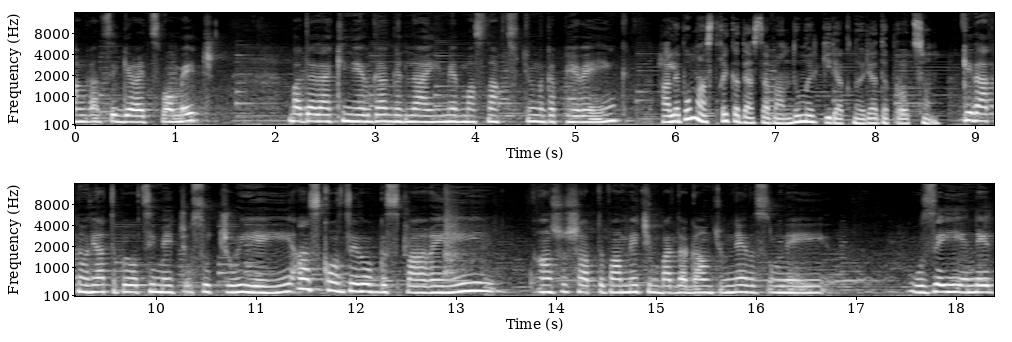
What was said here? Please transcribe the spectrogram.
մանգանցի գեղեցվո մեջ, բադարակի ներգա գլայի մեր մասնակցությունը գպերեինք, Հալեպում Աստղիկը դասավանդում էր Կիրակնորյա դպրոցում։ Կիրակնորյա դպրոցի մեջ ուսուցչուհի էի, ասկորձերով գսպաղեի, անշուշապտվա մեջ իմ բադագանություններս ունեի ուզեի ենել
